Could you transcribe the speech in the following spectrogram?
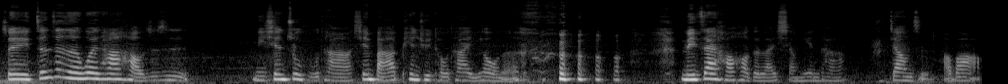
所以真正的为它好，就是你先祝福他，先把他骗去投胎以后呢，你再好好的来想念他，这样子好不好？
